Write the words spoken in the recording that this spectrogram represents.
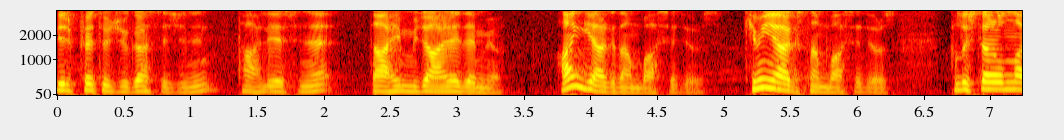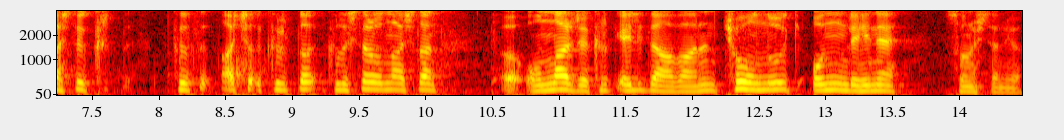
bir FETÖ'cü gazetecinin tahliyesine dahi müdahale edemiyor? Hangi yargıdan bahsediyoruz? Kimin yargısından bahsediyoruz? Kılıçdaroğlu'nun açtığı Kılıçdaroğlu'na açılan e, onlarca 40-50 davanın çoğunluğu onun lehine sonuçlanıyor.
